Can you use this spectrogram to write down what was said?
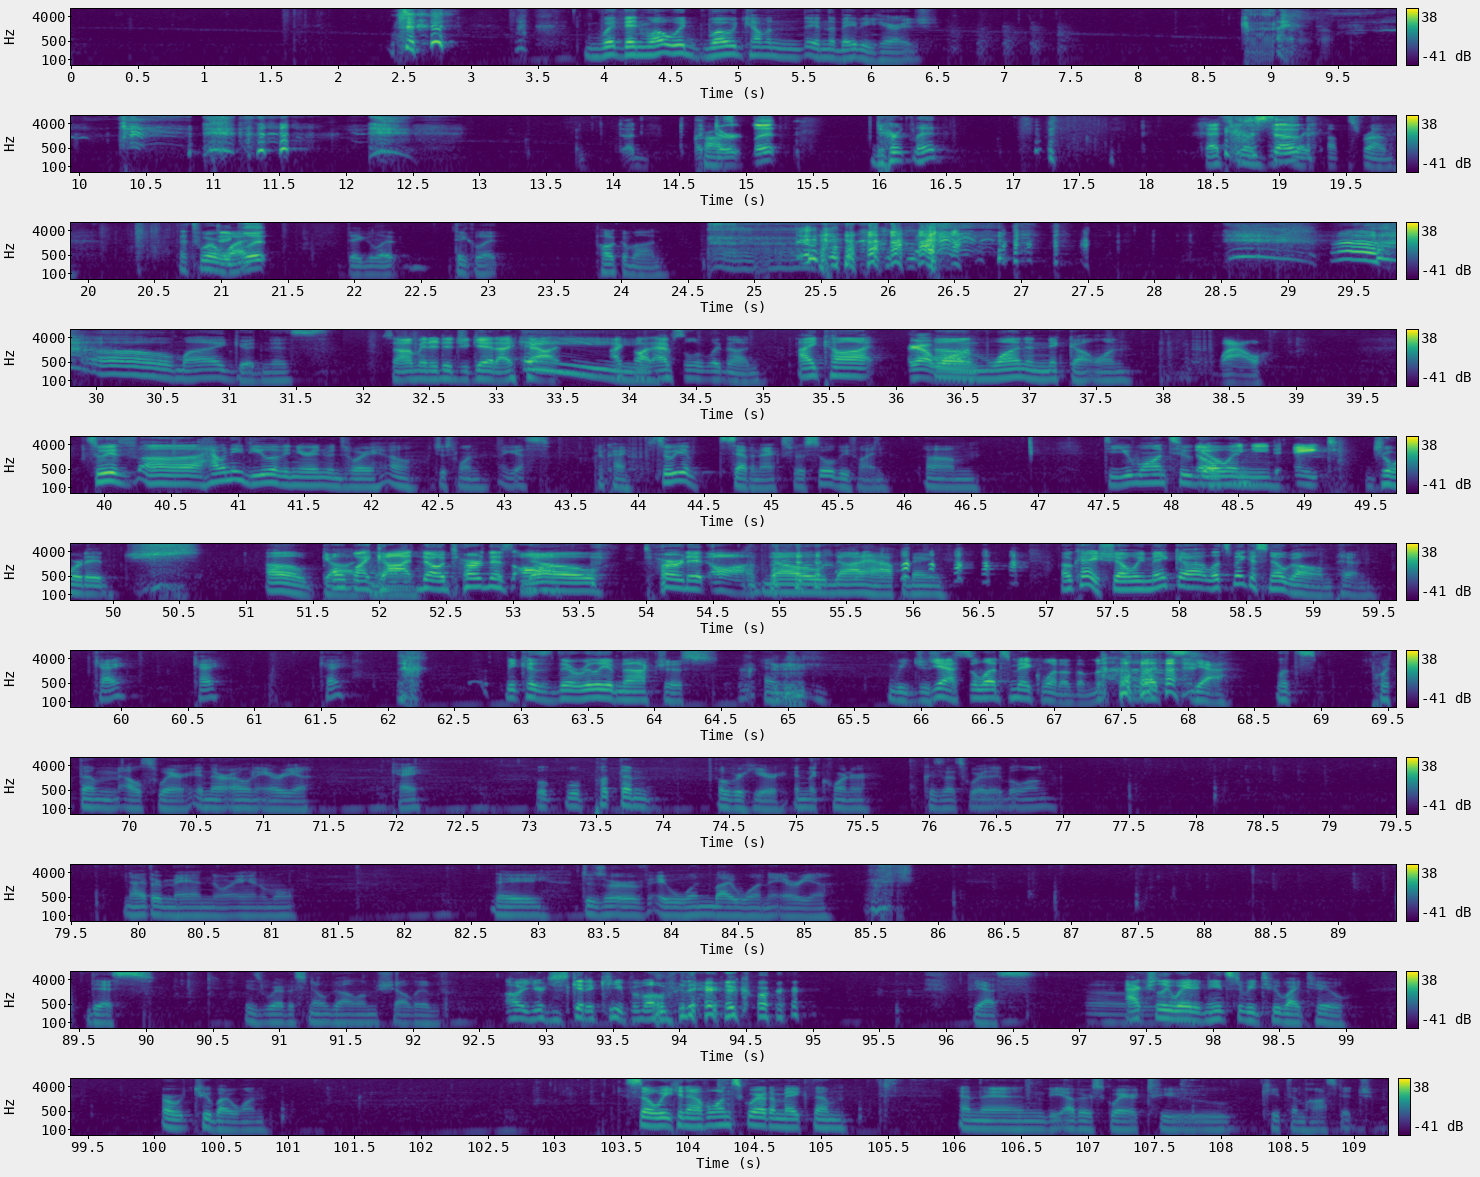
What then? What would what would come in, in the baby carriage? A, a Cross- dirtlet. Dirtlet. That's where So- Diglett comes from. That's where what? Diglet. Diglett. Diglett. Pokemon. Oh my goodness. So how many did you get? I caught. I caught absolutely none. I caught I got um, one. one and Nick got one. Wow. So we have uh how many do you have in your inventory? Oh, just one, I guess. Okay. So we have seven extras, so we'll be fine. Um do you want to No, go we and need eight, Jordan. Oh god. oh my no. God! No, turn this off. No. Turn it off. No, not happening. Okay, shall we make a let's make a snow golem pen. Okay? Okay? Okay? because they're really obnoxious and we just Yeah. So let's make one of them. let's yeah let's put them elsewhere in their own area okay we'll we'll put them over here in the corner because that's where they belong neither man nor animal they deserve a one by one area this is where the snow golem shall live oh, you're just gonna keep him over there in the corner. yes Oh, Actually, wait, it needs to be two by two. Or two by one. So we can have one square to make them, and then the other square to keep them hostage.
